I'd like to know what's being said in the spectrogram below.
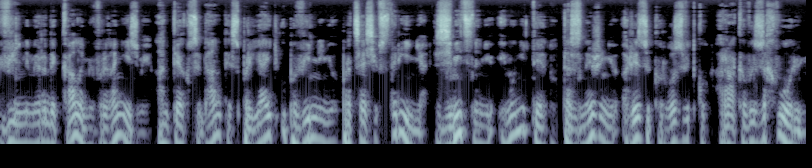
вільними радикалами в організмі. Антиоксиданти сприяють уповільненню процесів старіння, зміцненню імунітету та зниженню ризику розвитку ракових захворювань.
